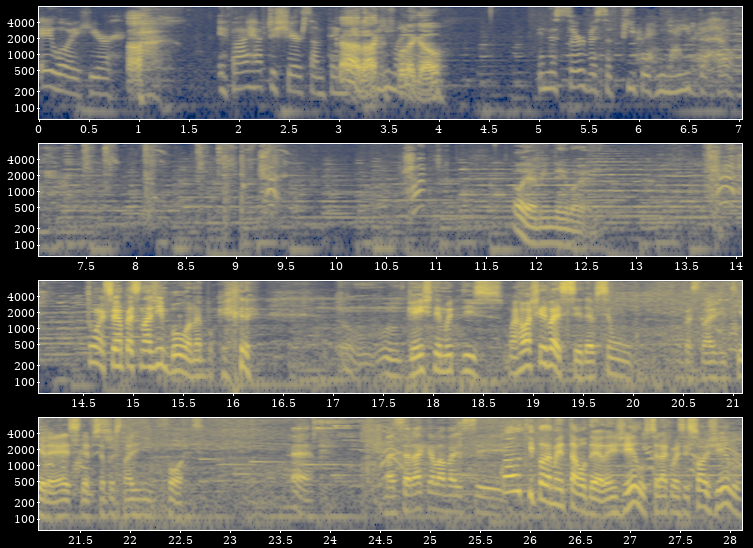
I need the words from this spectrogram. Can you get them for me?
Aloy here. Ah. If I have to share something, Caraca, ficou legal. In the service of people who need the help. Olha a minha Eloy. Tomara que seja uma personagem boa, né? Porque o Genshin tem muito disso. Mas eu acho que ele vai ser. Deve ser um, um personagem de tier S, deve ser um personagem forte. É. Mas será que ela vai ser. Qual o tipo elemental dela? É gelo? Será que vai ser só gelo?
